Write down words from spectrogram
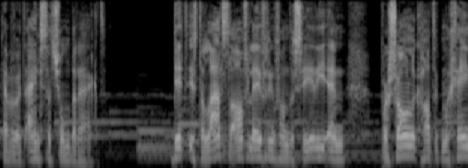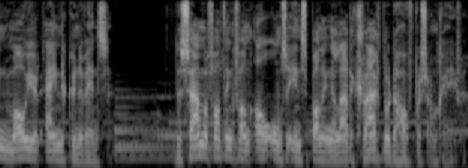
hebben we het eindstation bereikt. Dit is de laatste aflevering van de serie en persoonlijk had ik me geen mooier einde kunnen wensen. De samenvatting van al onze inspanningen laat ik graag door de hoofdpersoon geven.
